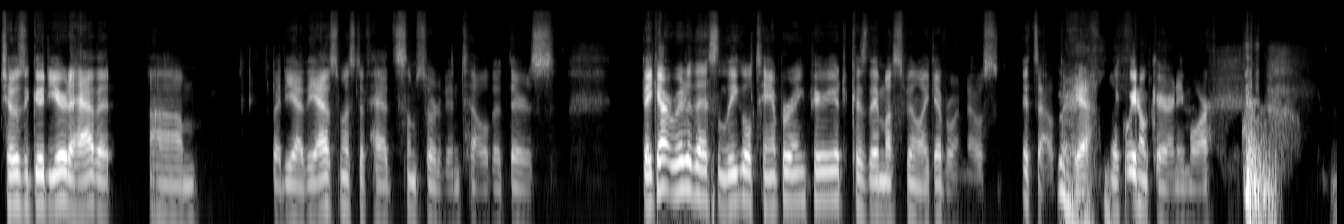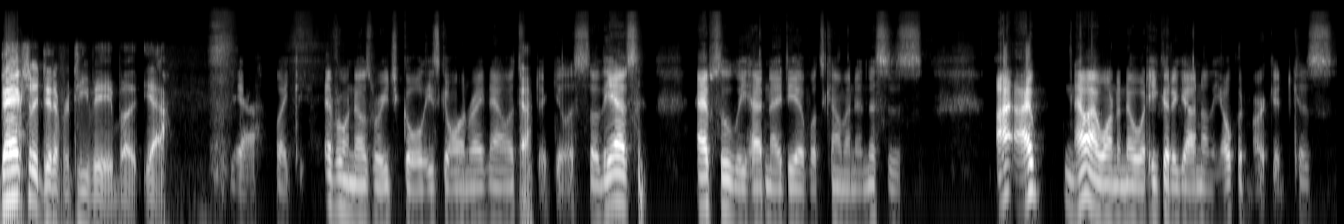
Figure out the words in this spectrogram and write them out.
chose a good year to have it. Um, but yeah, the Avs must have had some sort of intel that there's they got rid of this legal tampering period because they must have been like everyone knows it's out there. Yeah. Like we don't care anymore. They actually did it for TV, but yeah. Yeah, like everyone knows where each goalie's going right now. It's Yeah. ridiculous. So the Avs absolutely had an idea of what's coming, and this is, I, I now I want to know what he could have gotten on the open market because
